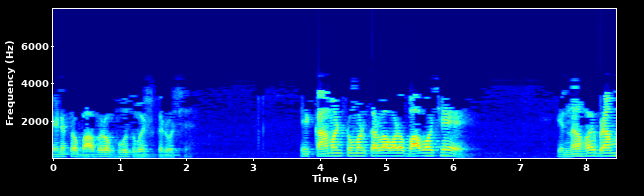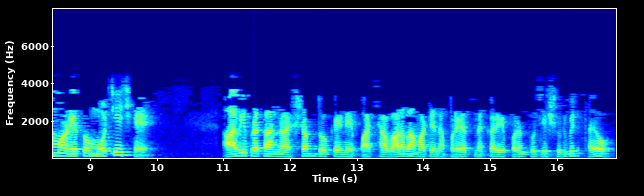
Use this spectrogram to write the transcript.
એને તો બાબરો ભૂત વશ કર્યો છે. એ કામણ ટુમણ કરવા વાળો બાવો છે. એ ન હોય બ્રાહ્મણ, એ તો મોચી છે. આવી પ્રકારના શબ્દો કહીને પાછા વાળવા માટેના પ્રયત્ન કરે, પરંતુ જે શુરવીર થયો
